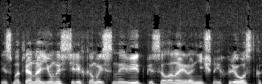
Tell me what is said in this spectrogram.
Несмотря на юность и легкомысленный вид, писала она иронично и хлестко.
